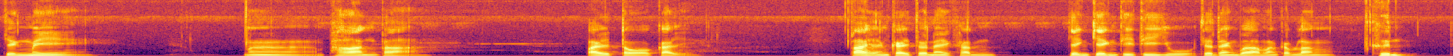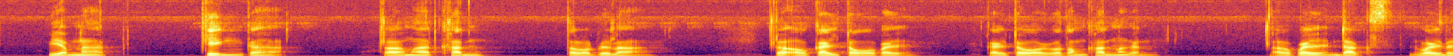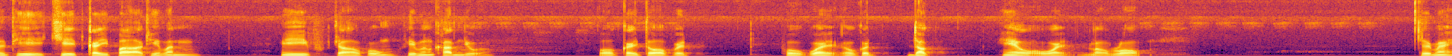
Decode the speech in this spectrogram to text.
จึงมีผ่านป่า ไปต่อไก่ ถ้าเห็นไก่ตัวไหนขัน เจงๆทีๆอยู่จะแสดงว่ามันกำลังขึ้น มีอำนาจ เก่งก็สามารถขันตลอดเวลาถ้าเอาไก่ต่อไป ไก่ต่อก็ต้องขันมากัน เอาไปดักไว้ในที่เขตไก่ป่าที่มันมีจ่าผงที่มันขันอยู่พอไก่ต่อไปโผกไว้เขาก็ดักแห้วเอาไว้รอบๆ ใช่ไหม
